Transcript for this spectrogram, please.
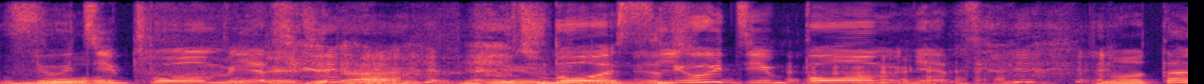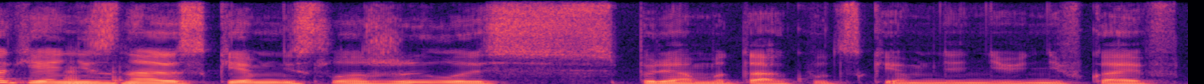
Люди Вот. помнят. Да, люди Босс, помнят. люди помнят. Ну, а так я не знаю, с кем не сложилось, прямо так вот, с кем мне не, не в кайф.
